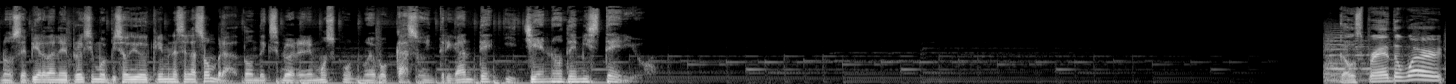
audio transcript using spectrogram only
No se pierdan el próximo episodio de Crímenes en la Sombra, donde exploraremos un nuevo caso intrigante y lleno de misterio. Go spread the word.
